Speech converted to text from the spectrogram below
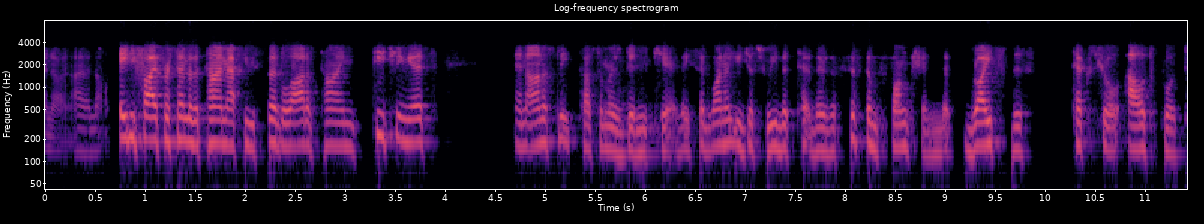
I, know, I don't know, 85% of the time after you spent a lot of time teaching it. And honestly, customers didn't care. They said, why don't you just read the, there's a system function that writes this textual output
